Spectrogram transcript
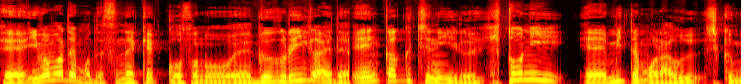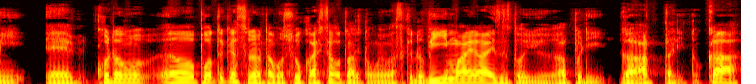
えー今までもですね、結構その、えー Google 以外で遠隔地にいる人に、えー見てもらう仕組み、えーこれを、ポッドキャストでは多分紹介したことあると思いますけど、Be My Eyes というアプリがあったりとか、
